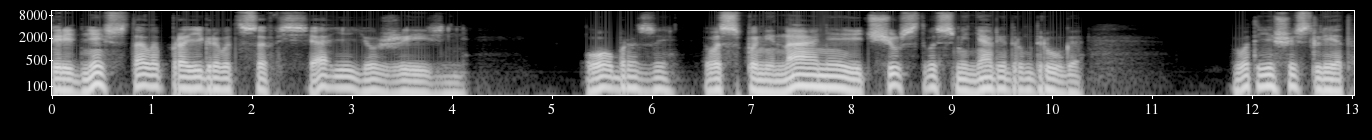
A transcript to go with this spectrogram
перед ней стала проигрываться вся ее жизнь. Образы, воспоминания и чувства сменяли друг друга. Вот ей шесть лет.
